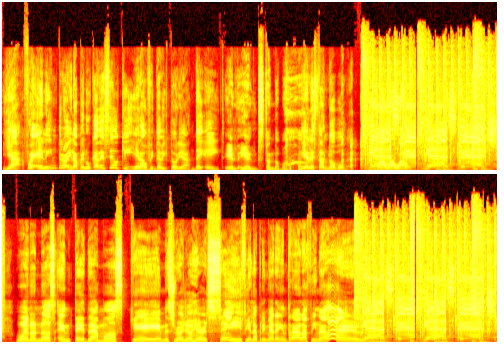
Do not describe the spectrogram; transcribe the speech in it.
Ya, fue el intro y la peluca de Silky y el outfit de Victoria. Day 8. Y el, y el stand-up. Y el stand double. Yes, wow, wow, wow. bitch. Yes, bitch. bueno, nos enteramos que Miss Roger Harris safe y es la primera en entrar a la final. Yes, bitch. Yes, bitch.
